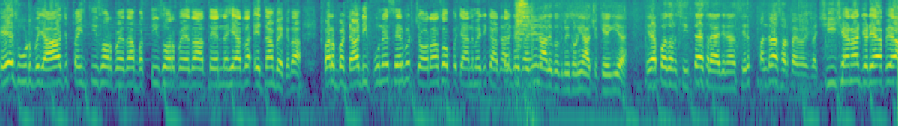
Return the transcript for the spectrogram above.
ਇਹ ਸੂਟ ਬਾਜ਼ਾਰ 'ਚ 3500 ਰੁਪਏ ਦਾ 3200 ਰੁਪਏ ਦਾ 3000 ਦਾ ਇਦਾਂ ਵਿਕਦਾ। ਪਰ ਵੱਡਾ ਡੀਪੂ ਨੇ ਸਿਰਫ 1495 ਚ ਕਰਤਾ ਕਿ ਜਿਹੜੀ ਨਾਲ ਕਿੰਨੀ ਸੋਹਣੀ ਆ ਚੁੱਕੀ ਹੈਗੀ ਆ। ਇਹ ਆਪਾਂ ਤੁਹਾਨੂੰ ਸੀਤਾ ਸਲਾਇਆ ਦੇਣਾ ਸਿਰਫ 1500 ਰੁਪਏ ਵਿੱਚ। ਸ਼ੀਸ਼ਾ ਨਾਲ ਜੜਿਆ ਪਿਆ।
